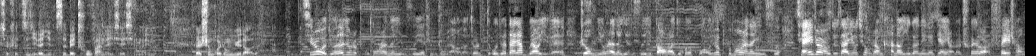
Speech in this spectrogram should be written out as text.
就是自己的隐私被触犯的一些行为吗？在生活中遇到的？其实我觉得就是普通人的隐私也挺重要的，就是我觉得大家不要以为只有名人的隐私一爆出来就会火。我觉得普通人的隐私，前一阵儿我就在 YouTube 上看到一个那个电影的 trailer，非常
